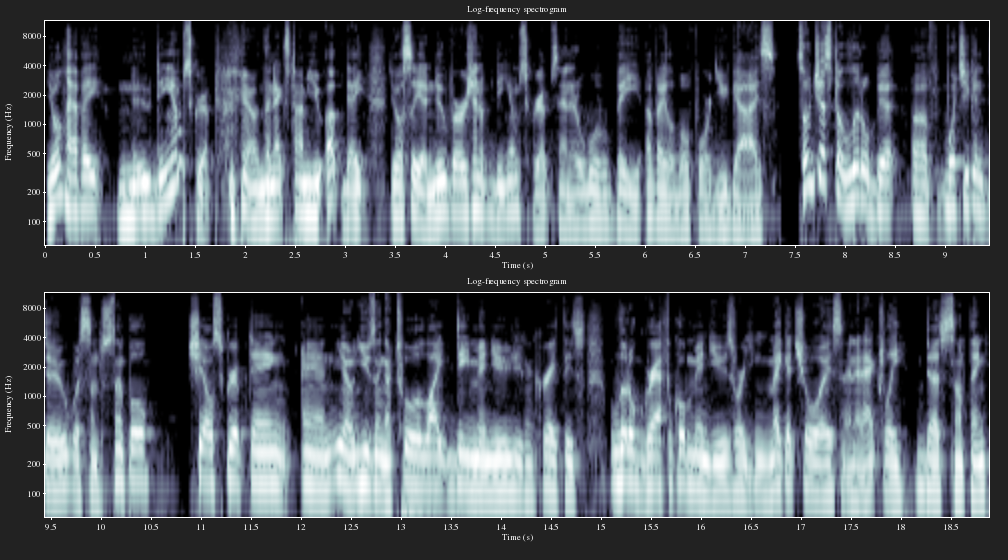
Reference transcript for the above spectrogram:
you'll have a new DM script. You know, the next time you update, you'll see a new version of DM scripts and it will be available for you guys. So just a little bit of what you can do with some simple shell scripting and you know using a tool like dmenu. You can create these little graphical menus where you can make a choice and it actually does something.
